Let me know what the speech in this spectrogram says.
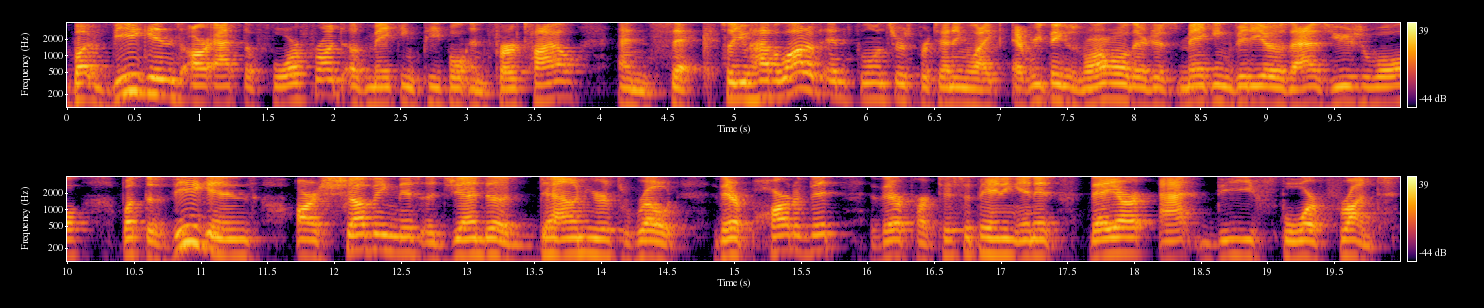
but vegans are at the forefront of making people infertile and sick. So you have a lot of influencers pretending like everything's normal, they're just making videos as usual, but the vegans are shoving this agenda down your throat. They're part of it, they're participating in it, they are at the forefront.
